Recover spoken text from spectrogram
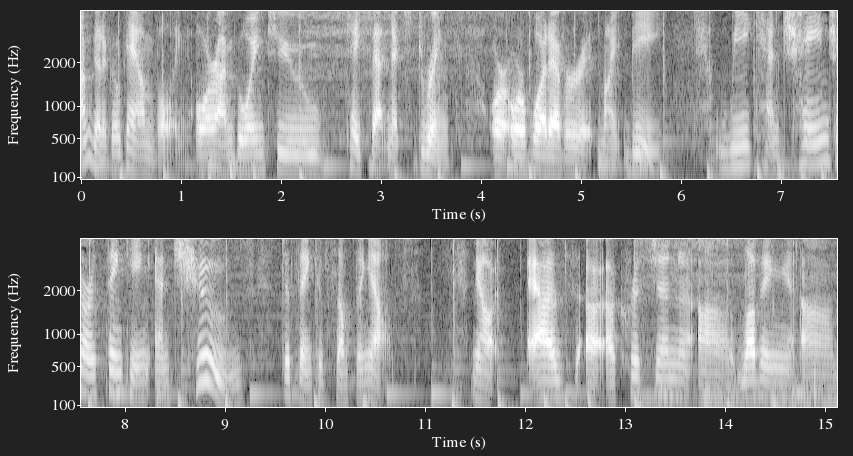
I'm going to go gambling, or I'm going to take that next drink, or, or whatever it might be. We can change our thinking and choose to think of something else. Now, as a, a Christian uh, loving um,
